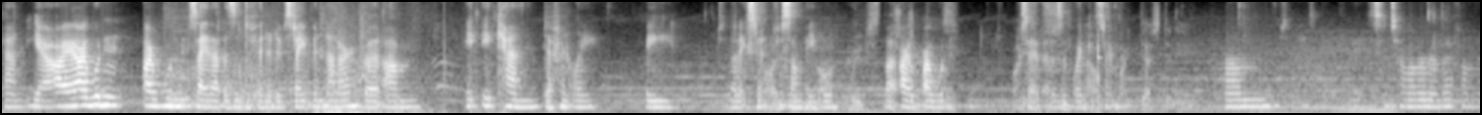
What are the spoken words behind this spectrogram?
can yeah I, I wouldn't i wouldn't say that as a definitive statement nano but um it, it can definitely be to that extent for some people but i, I wouldn't say that as a blanket statement um, until I remember family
